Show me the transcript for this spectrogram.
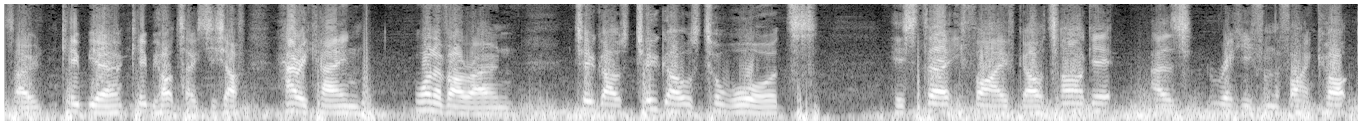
So keep your keep your hot takes to yourself. Harry Kane, one of our own, two goals, two goals towards his 35 goal target, as Ricky from the Fighting Cock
